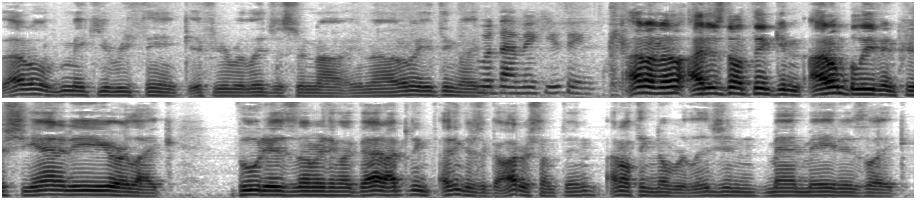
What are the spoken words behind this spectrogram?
that'll make you rethink if you're religious or not. You know, make you think like Would that make you think? I don't know. I just don't think in. I don't believe in Christianity or like Buddhism or anything like that. I think I think there's a God or something. I don't think no religion man made is like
